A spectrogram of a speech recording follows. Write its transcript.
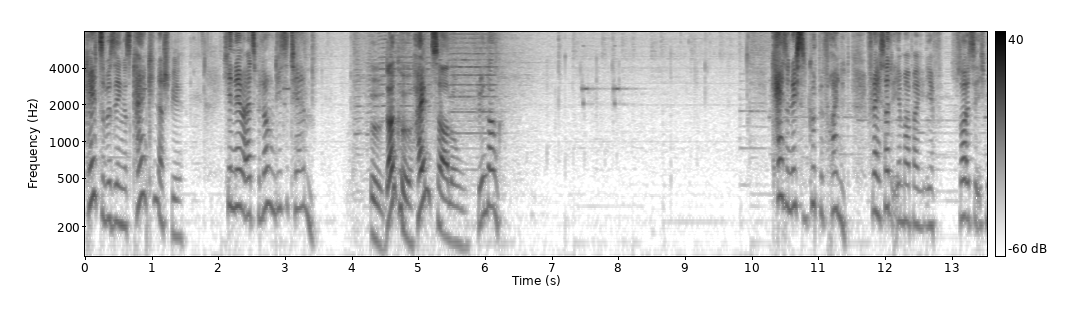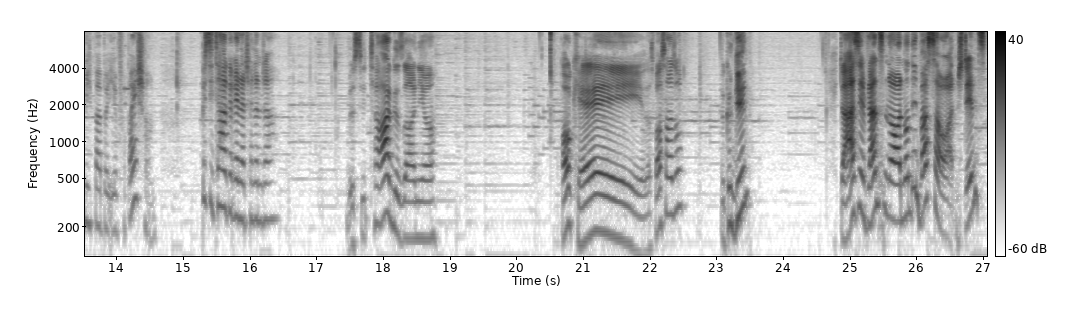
Kate zu besiegen ist kein Kinderspiel. Hier nehme als Belohnung diese TM. Äh, danke. Heimzahlung. Vielen Dank. Kate und ich sind gut befreundet. Vielleicht solltet ihr mal bei ihr, sollte ich mich mal bei ihr vorbeischauen. Bis die Tage, Arena Challenger. Bis die Tage, Sanja. Okay, das war's also. Wir können gehen. Da ist den Pflanzenorden und den Wasserorden, stimmt's?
